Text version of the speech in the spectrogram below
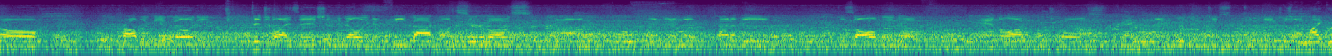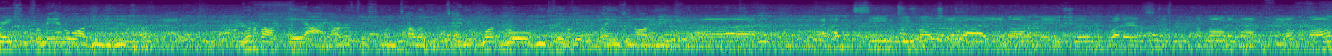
Oh, probably the ability, digitalization, the ability to get feedback on servos, um, and, and the kind of the dissolving of analog controls Okay. and moving just to The digital. migration from analog into digital. What about AI, artificial intelligence, and what role do you think it plays in automation? I haven't seen too much AI in automation, whether it's just because I'm not in that field or not,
